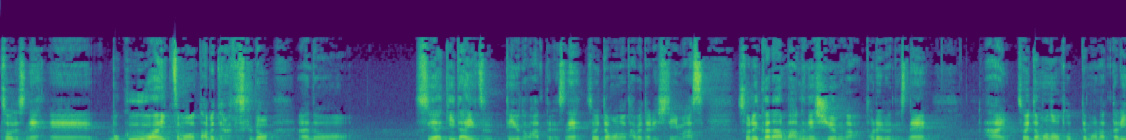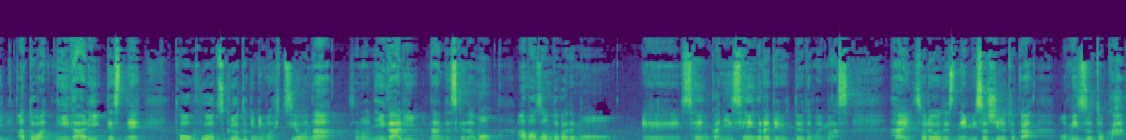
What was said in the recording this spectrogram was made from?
そうですね、えー、僕はいつも食べてるんですけど、あの、素焼き大豆っていうのがあってですね、そういったものを食べたりしています。それからマグネシウムが取れるんですね。はい。そういったものを取ってもらったり、あとはにがりですね。豆腐を作るときにも必要な、そのにがりなんですけども、アマゾンとかでも、えー、1000か2000円ぐらいで売ってると思います。はい。それをですね、味噌汁とか、お水とか、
